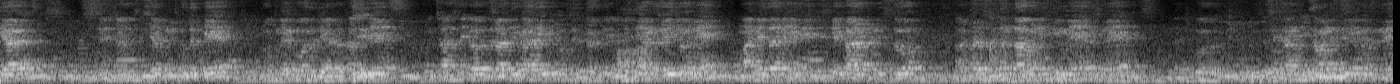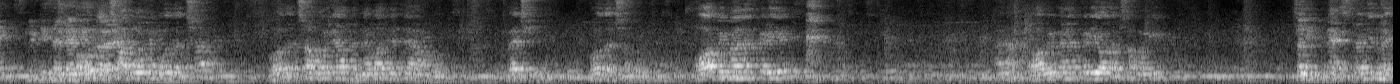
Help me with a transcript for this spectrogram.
लिया जिसे अपने पुत्र के रूप में गोद लिया तथा उसे झांसी का उत्तराधिकारी भी घोषित कर दिया। जिसे अंग्रेज़ों ने मान्यता नहीं दी जिसके कारण उन्नीस सौ अठारह सौ संतावन ईस्वी में उसने सत्तावन ईस्वी में उसने ब्रिटिश सरकार बहुत अच्छा बोले बहुत अच्छा बहुत अच्छा बोले आप धन्यवाद देते हैं आपको। बैठिए। बहुत अच्छा। और भी मेहनत करिए। है ना? और भी मेहनत करिए और अच्छा बोलिए। चलिए नेक्स्ट रंजित भाई।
